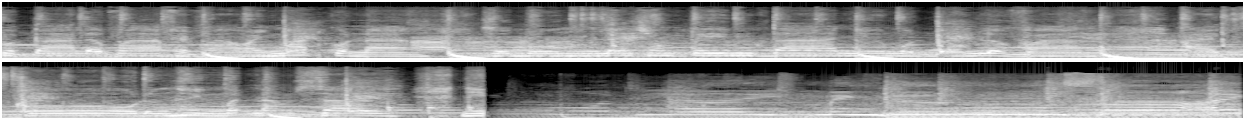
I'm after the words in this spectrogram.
của ta lỡ va phải vào ánh mắt của nàng. Rồi bùng lên trong tim ta như một đốm lửa vàng. Ai cô đứng hình mất 5 giây. Nhìn một lời mình đừng xa anh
